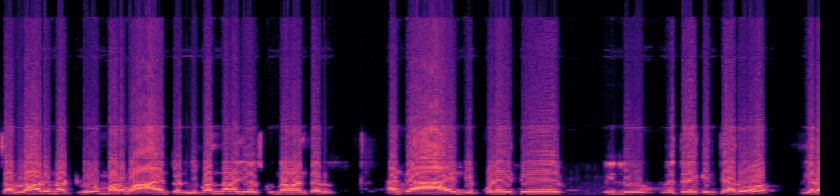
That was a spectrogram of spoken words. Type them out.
చల్లారునట్లు మనం ఆయనతో నిబంధన చేసుకుందాం అంటారు. అంటే ఆయన ఎప్పుడైతే వీళ్ళు వ్యతిరేకించారో వీళ్ళ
